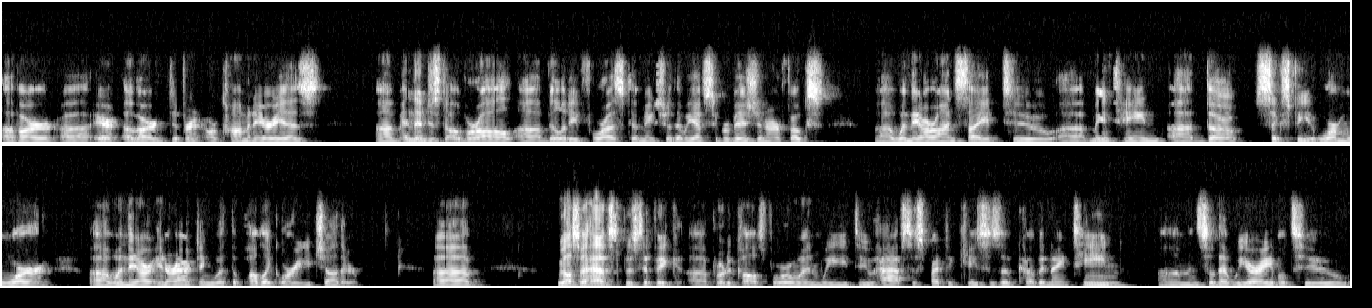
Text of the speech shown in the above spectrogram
of our uh, air, of our different or common areas, um, and then just overall uh, ability for us to make sure that we have supervision or folks uh, when they are on site to uh, maintain uh, the six feet or more uh, when they are interacting with the public or each other. Uh, we also have specific uh, protocols for when we do have suspected cases of COVID-19, um, and so that we are able to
